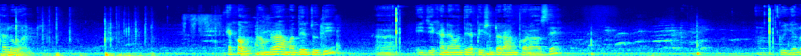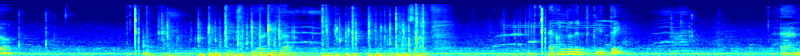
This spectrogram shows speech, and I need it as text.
হ্যালো ওয়ার্ল্ড এখন আমরা আমাদের যদি এই যেখানে আমাদের অ্যাপ্লিকেশনটা রান করা আছে কই গেল? design এখন যদি ক্লিক দেই অ্যান্ড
